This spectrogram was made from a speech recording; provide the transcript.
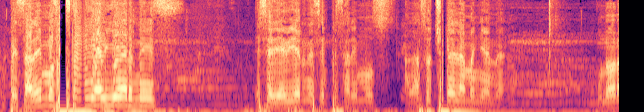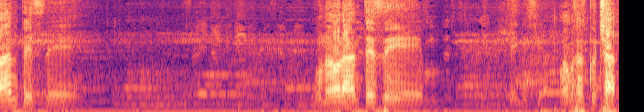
Empezaremos ese día viernes. Ese día viernes empezaremos a las 8 de la mañana. Una hora antes de. Una hora antes de iniciar. Vamos a escuchar.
